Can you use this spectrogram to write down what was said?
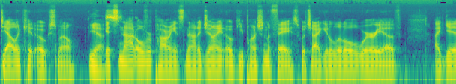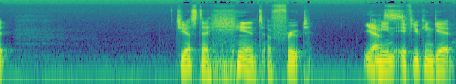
delicate oak smell. Yes. it's not overpowering. It's not a giant oaky punch in the face, which I get a little wary of. I get just a hint of fruit. yes. I mean, if you can get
